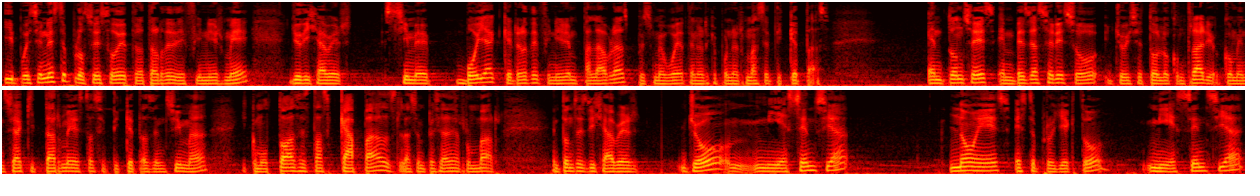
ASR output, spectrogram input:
Y pues en este proceso de tratar de definirme, yo dije, a ver, si me voy a querer definir en palabras, pues me voy a tener que poner más etiquetas. Entonces, en vez de hacer eso, yo hice todo lo contrario. Comencé a quitarme estas etiquetas de encima y como todas estas capas las empecé a derrumbar. Entonces dije, a ver, yo, mi esencia no es este proyecto, mi esencia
